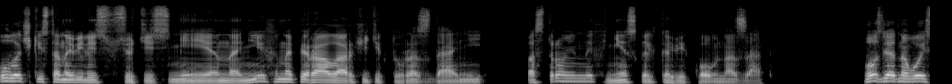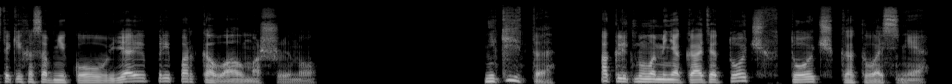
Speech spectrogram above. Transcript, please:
Улочки становились все теснее, на них напирала архитектура зданий, построенных несколько веков назад. Возле одного из таких особняков я и припарковал машину. «Никита!» — окликнула меня Катя точь в точь, как во сне.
